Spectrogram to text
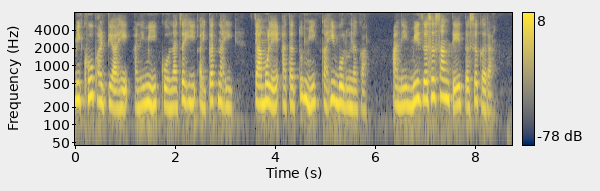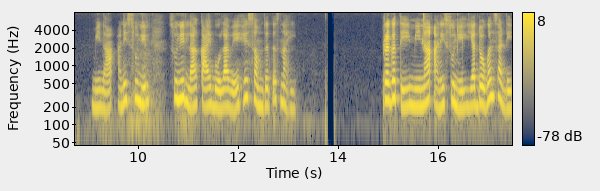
मी खूप हट्टी आहे आणि मी कोणाचंही ऐकत नाही. त्यामुळे आता तुम्ही काही बोलू नका. आणि मी जसं सांगते तसं करा. मीना आणि सुनील सुनीलला काय बोलावे हे समजतच नाही. प्रगती मीना आणि सुनील या दोघांसाठी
